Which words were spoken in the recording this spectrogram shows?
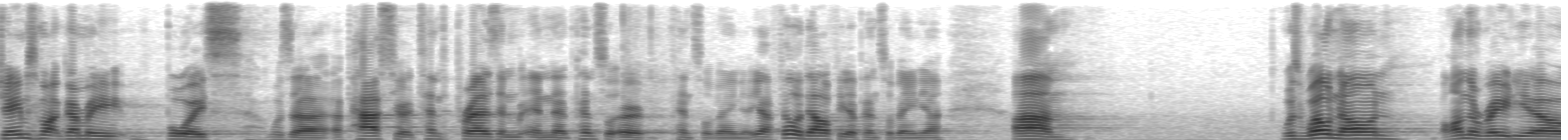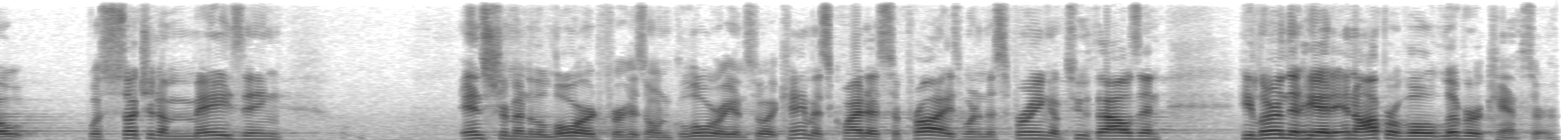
James Montgomery Boice was a, a pastor at 10th Pres in, in uh, Pencil, Pennsylvania, yeah, Philadelphia, Pennsylvania. Um, was well known on the radio, was such an amazing instrument of the Lord for his own glory. And so it came as quite a surprise when in the spring of 2000, he learned that he had inoperable liver cancer.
